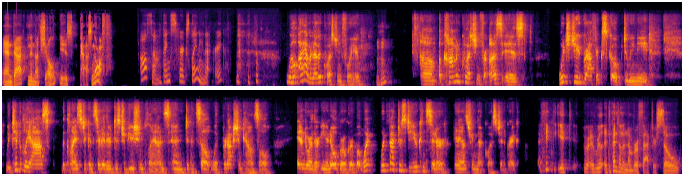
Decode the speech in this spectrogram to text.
And that, in a nutshell, is passing off. Awesome. Thanks for explaining that, Greg. well, I have another question for you. Mm-hmm. Um, a common question for us is which geographic scope do we need? We typically ask the clients to consider their distribution plans and to consult with production counsel and or their E&O broker. But what, what factors do you consider in answering that question, Greg? I think it, it depends on a number of factors. So,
